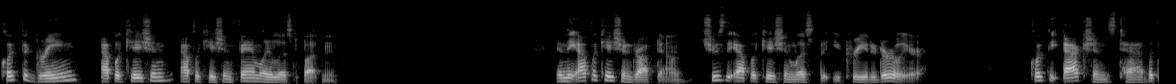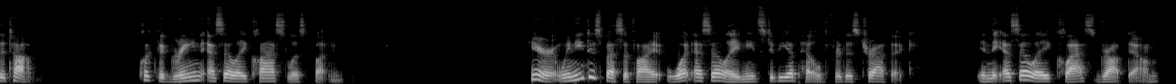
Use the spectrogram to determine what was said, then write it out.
Click the green Application Application Family List button. In the Application dropdown, choose the application list that you created earlier. Click the Actions tab at the top. Click the green SLA Class List button. Here, we need to specify what SLA needs to be upheld for this traffic. In the SLA Class dropdown,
